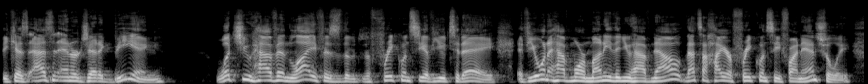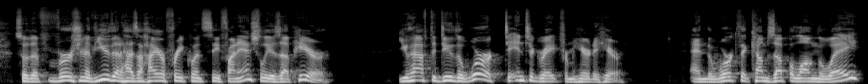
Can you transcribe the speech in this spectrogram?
Because as an energetic being, what you have in life is the, the, frequency of you today. If you want to have more money than you have now, that's a higher frequency financially. So the version of you that has a higher frequency financially is up here. You have to do the work to integrate from here to here. And the work that comes up along the way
